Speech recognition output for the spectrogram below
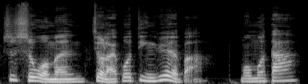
支持我们就来波订阅吧，么么哒。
